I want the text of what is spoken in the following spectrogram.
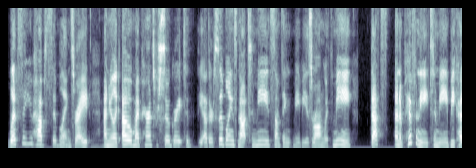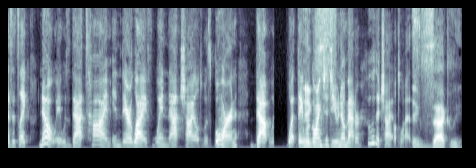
let's say you have siblings, right? Mm-hmm. And you're like, "Oh, my parents were so great to the other siblings, not to me. Something maybe is wrong with me." That's an epiphany to me because it's like, no, it was that time in their life when that child was born, that was what they were going to do no matter who the child was. Exactly.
